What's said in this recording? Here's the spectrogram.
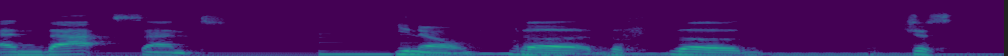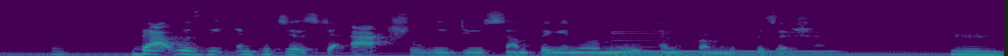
and that sent, you know, the the the just that was the impetus to actually do something and remove him from the position. Mm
